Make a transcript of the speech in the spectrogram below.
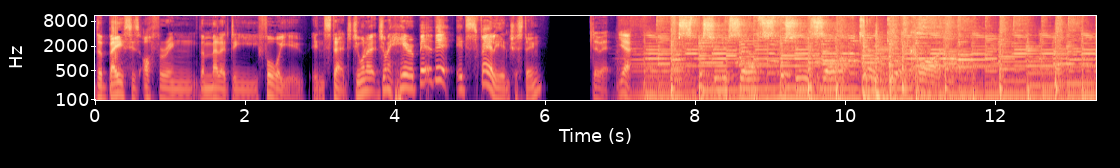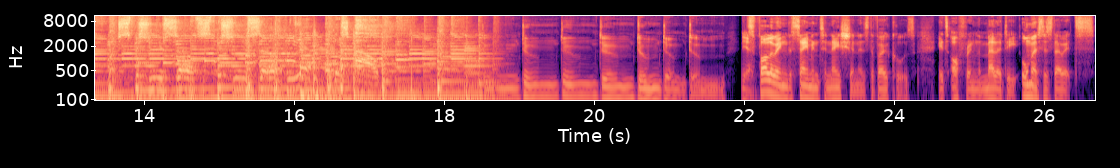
the bass is offering the melody for you instead. Do you want to do you want to hear a bit of it? It's fairly interesting. Do it. Yeah. Suspicion yourself, suspicion yourself, don't get caught. Suspicion yourself, suspicion yourself, let others out. Doom doom doom doom doom doom doom. It's following the same intonation as the vocals. It's offering the melody almost as though it's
